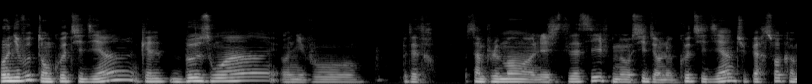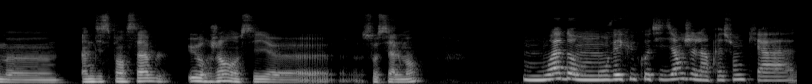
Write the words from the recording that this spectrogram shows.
Au niveau de ton quotidien, quels besoins, au niveau peut-être simplement législatif, mais aussi dans le quotidien, tu perçois comme euh, indispensable, urgent aussi euh, socialement? Moi, dans mon vécu quotidien, j'ai l'impression qu'il y a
